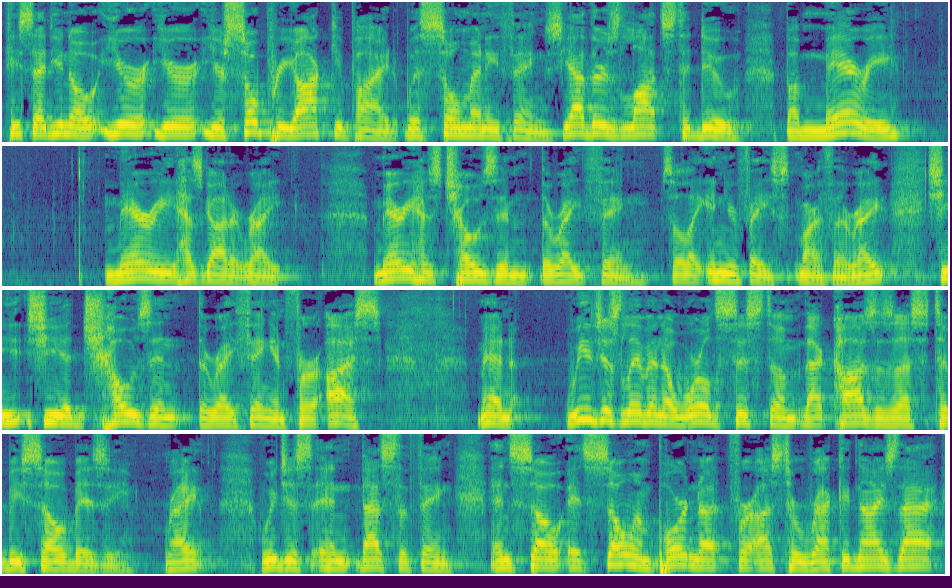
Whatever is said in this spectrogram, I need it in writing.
he said, you know, you're, you're, you're so preoccupied with so many things. Yeah, there's lots to do. But Mary, Mary has got it right. Mary has chosen the right thing. So, like in your face, Martha, right? She she had chosen the right thing, and for us, man, we just live in a world system that causes us to be so busy right? We just, and that's the thing. And so it's so important for us to recognize that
